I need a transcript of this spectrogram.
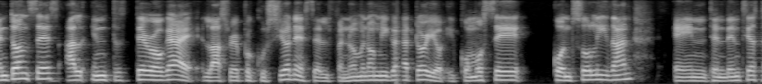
Entonces, al interrogar las repercusiones del fenómeno migratorio y cómo se consolidan en tendencias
